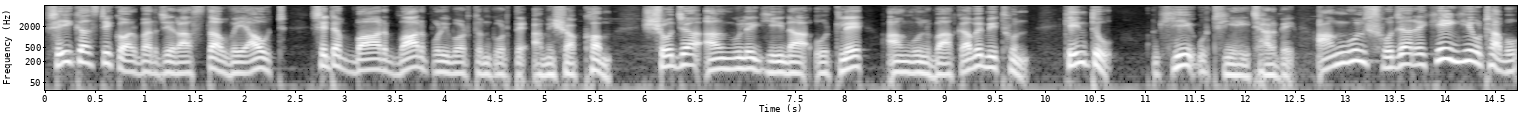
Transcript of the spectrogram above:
সেই কাজটি করবার যে রাস্তা ওয়ে আউট সেটা বারবার পরিবর্তন করতে আমি সক্ষম। সোজা আঙ্গুলে ঘি না উঠলে আঙ্গুল বাঁকাবে মিথুন। কিন্তু ঘি উঠিয়েই ছাড়বে। আঙ্গুল সোজা রেখেই ঘি উঠাবো,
